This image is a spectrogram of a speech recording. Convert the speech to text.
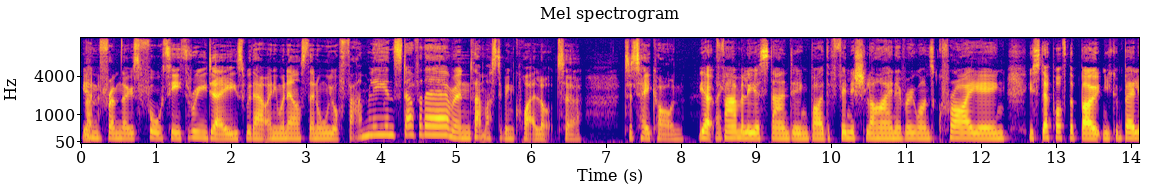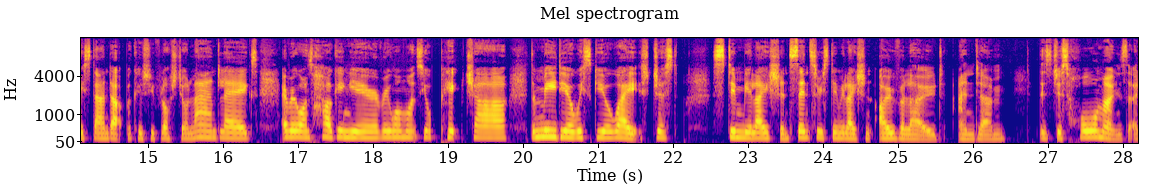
yeah And from those 43 days without anyone else, then all your family and stuff are there. And that must have been quite a lot to to take on. yeah like- family are standing by the finish line. Everyone's crying. You step off the boat and you can barely stand up because you've lost your land legs. Everyone's hugging you. Everyone wants your picture. The media whisk you away. It's just stimulation sensory stimulation overload. And um there's just hormones that are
